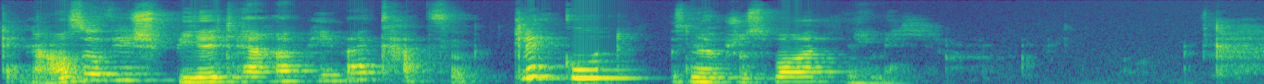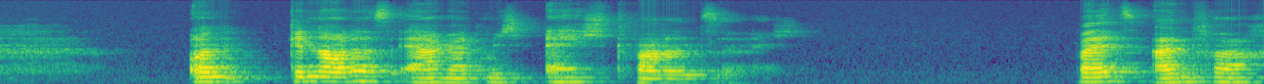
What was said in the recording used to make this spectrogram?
Genauso wie Spieltherapie bei Katzen. Klingt gut, ist ein hübsches Wort, nehme ich. Und genau das ärgert mich echt wahnsinnig. Weil es einfach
